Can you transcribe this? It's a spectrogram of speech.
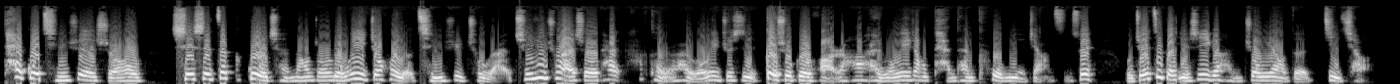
太过情绪的时候。其实这个过程当中，容易就会有情绪出来。情绪出来的时候，他他可能很容易就是各说各话，然后很容易让谈判破灭这样子。所以我觉得这个也是一个很重要的技巧。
